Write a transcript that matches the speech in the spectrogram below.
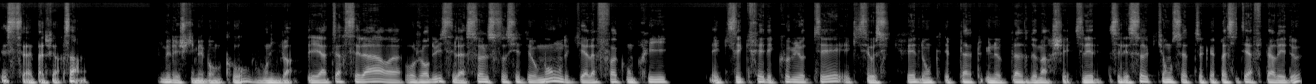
n'essaies pas de faire ça? Mais je dis, mais banco, on y va. Et Intercellar, euh, aujourd'hui, c'est la seule société au monde qui a à la fois compris et qui s'est créé des communautés et qui s'est aussi créé donc des une place de marché. C'est les, seuls qui ont cette capacité à faire les deux.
